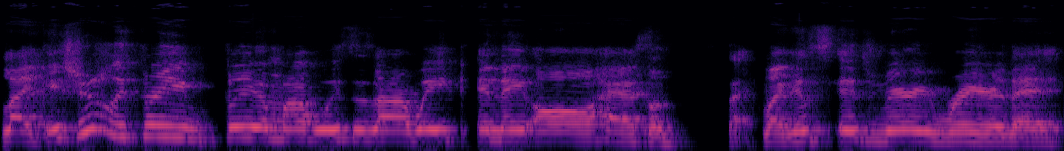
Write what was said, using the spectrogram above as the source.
Like it's usually three, three of my voices are awake and they all have something to say. Like it's it's very rare that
